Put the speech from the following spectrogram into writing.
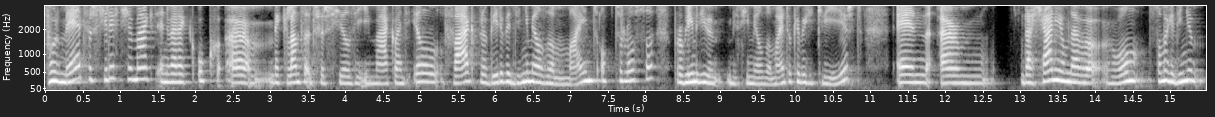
voor mij het verschil heeft gemaakt en waar ik ook um, bij klanten het verschil zie in maken. Want heel vaak proberen we dingen met onze mind op te lossen. Problemen die we misschien met onze mind ook hebben gecreëerd. En um, dat gaat niet omdat we gewoon sommige dingen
